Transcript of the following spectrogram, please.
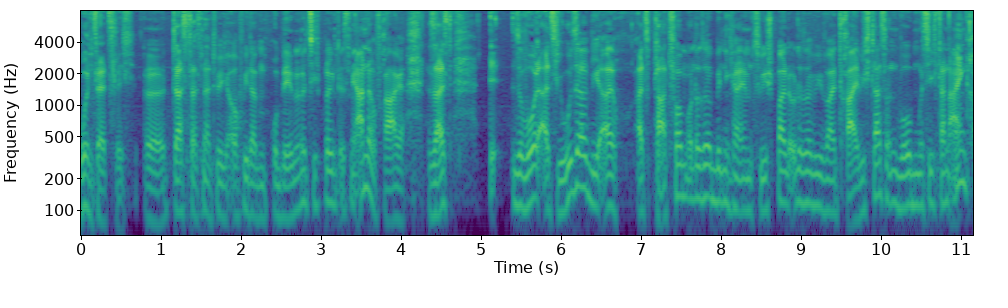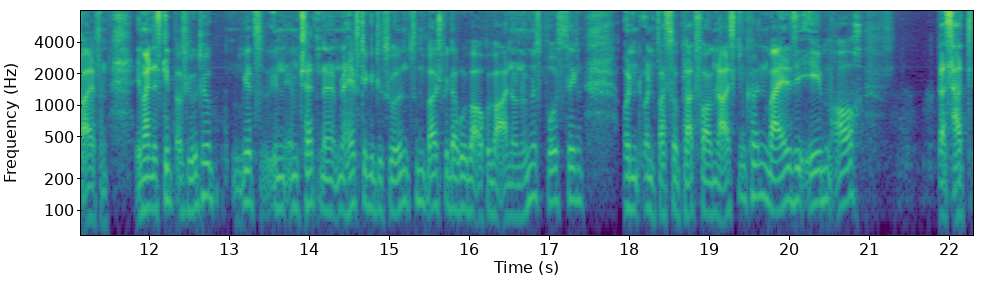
grundsätzlich. Äh, dass das natürlich auch wieder Probleme mit sich bringt, ist eine andere Frage. Das heißt, sowohl als User wie auch als Plattform oder so bin ich ja im Zwiespalt oder so, wie weit treibe ich das und wo muss ich dann eingreifen? Ich meine, es gibt auf YouTube jetzt in, im Chat eine, eine heftige Diskussion zum Beispiel darüber, auch über anonymes Posting und, und was so Plattformen leisten können, weil sie eben auch das hat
